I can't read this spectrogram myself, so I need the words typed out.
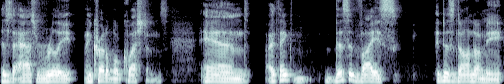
is to ask really incredible questions. And I think this advice, it just dawned on me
